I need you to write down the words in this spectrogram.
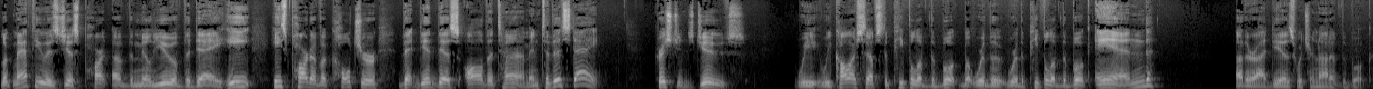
Look, Matthew is just part of the milieu of the day. He, he's part of a culture that did this all the time. And to this day, Christians, Jews, we, we call ourselves the people of the book, but we're the, we're the people of the book and other ideas which are not of the book.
